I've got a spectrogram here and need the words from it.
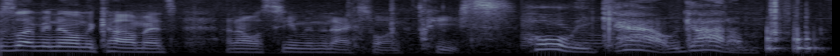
guys let me know in the comments and I will see you in the next one. Peace. Holy cow, we got him.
